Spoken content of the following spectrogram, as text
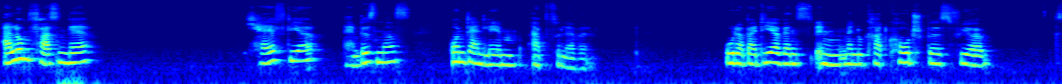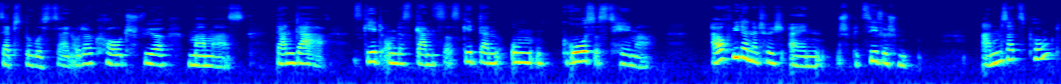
allumfassende, ich helfe dir, dein Business und dein Leben abzuleveln. Oder bei dir, wenn's in, wenn du gerade Coach bist für Selbstbewusstsein oder Coach für Mamas. Dann da. Es geht um das Ganze. Es geht dann um ein großes Thema. Auch wieder natürlich einen spezifischen Ansatzpunkt.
